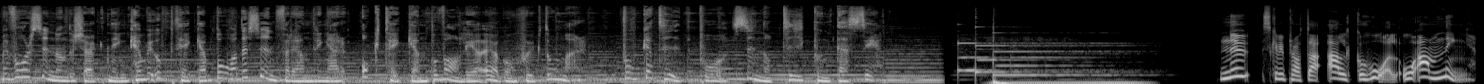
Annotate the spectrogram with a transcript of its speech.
Med vår synundersökning kan vi upptäcka både synförändringar och tecken på vanliga ögonsjukdomar. Boka tid på synoptik.se. Nu ska vi prata alkohol och amning.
